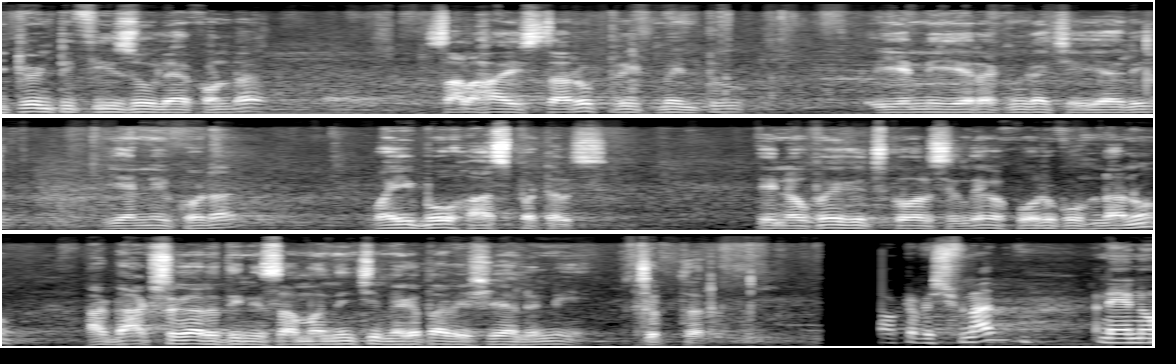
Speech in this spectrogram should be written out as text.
ఎటువంటి ఫీజు లేకుండా సలహా ఇస్తారు ట్రీట్మెంటు ఇవన్నీ ఏ రకంగా చేయాలి ఇవన్నీ కూడా వైభవ్ హాస్పిటల్స్. దీన్ని ఉపయోగించుకోవాల్సిందిగా కోరుకుంటున్నాను. ఆ డాక్టర్ గారు దీనికి సంబంధించి మిగతా విషయాలని చెప్తారు. డాక్టర్ విశ్వనాథ్ నేను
